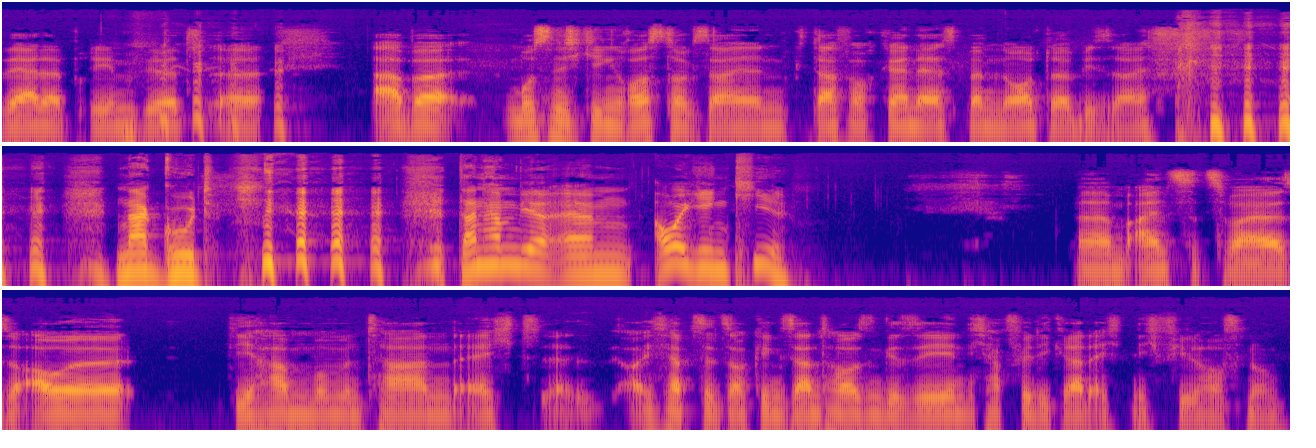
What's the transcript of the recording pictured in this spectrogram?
Werder Bremen wird. äh, aber muss nicht gegen Rostock sein. Darf auch gerne erst beim Nordderby sein. Na gut. Dann haben wir ähm, Aue gegen Kiel. Ähm, 1 zu 2. Also Aue, die haben momentan echt, äh, ich habe es jetzt auch gegen Sandhausen gesehen, ich habe für die gerade echt nicht viel Hoffnung.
